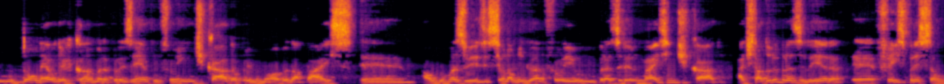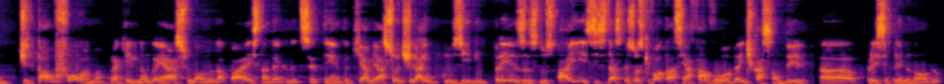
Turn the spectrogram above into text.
o Don Helder Câmara, por exemplo, foi indicado ao Prêmio Nobel da Paz é, algumas vezes. Se eu não me engano, foi o brasileiro mais indicado. A ditadura brasileira é, fez pressão de tal forma para que ele não ganhasse o Nobel da Paz na década de 70 que ameaçou tirar, inclusive, empresas dos países das pessoas que votassem a favor da indicação dele uh, ah, para esse Prêmio Nobel.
